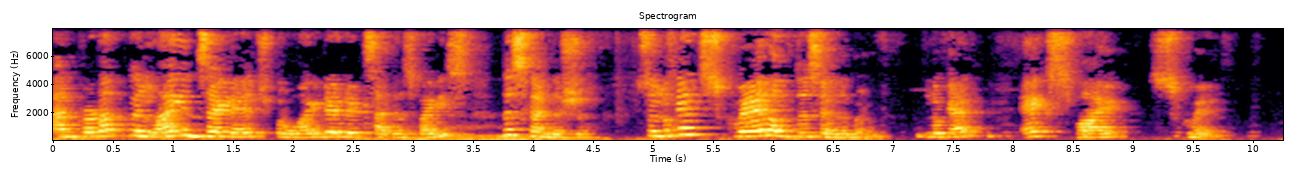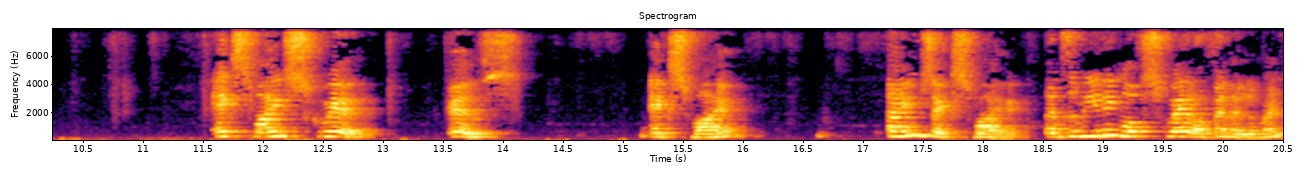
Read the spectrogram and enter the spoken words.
and product will lie inside H provided it satisfies this condition. So look at square of this element. Look at xy square. xy square is xy times xy. That's the meaning of square of an element.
